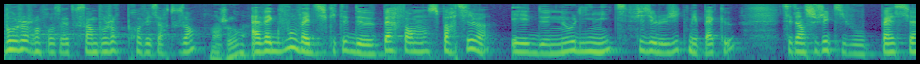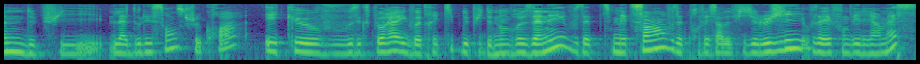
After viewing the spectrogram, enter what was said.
Bonjour Jean-François Toussaint, bonjour professeur Toussaint. Bonjour. Avec vous, on va discuter de performance sportive et de nos limites physiologiques, mais pas que. C'est un sujet qui vous passionne depuis l'adolescence, je crois, et que vous explorez avec votre équipe depuis de nombreuses années. Vous êtes médecin, vous êtes professeur de physiologie, vous avez fondé l'IRMES,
